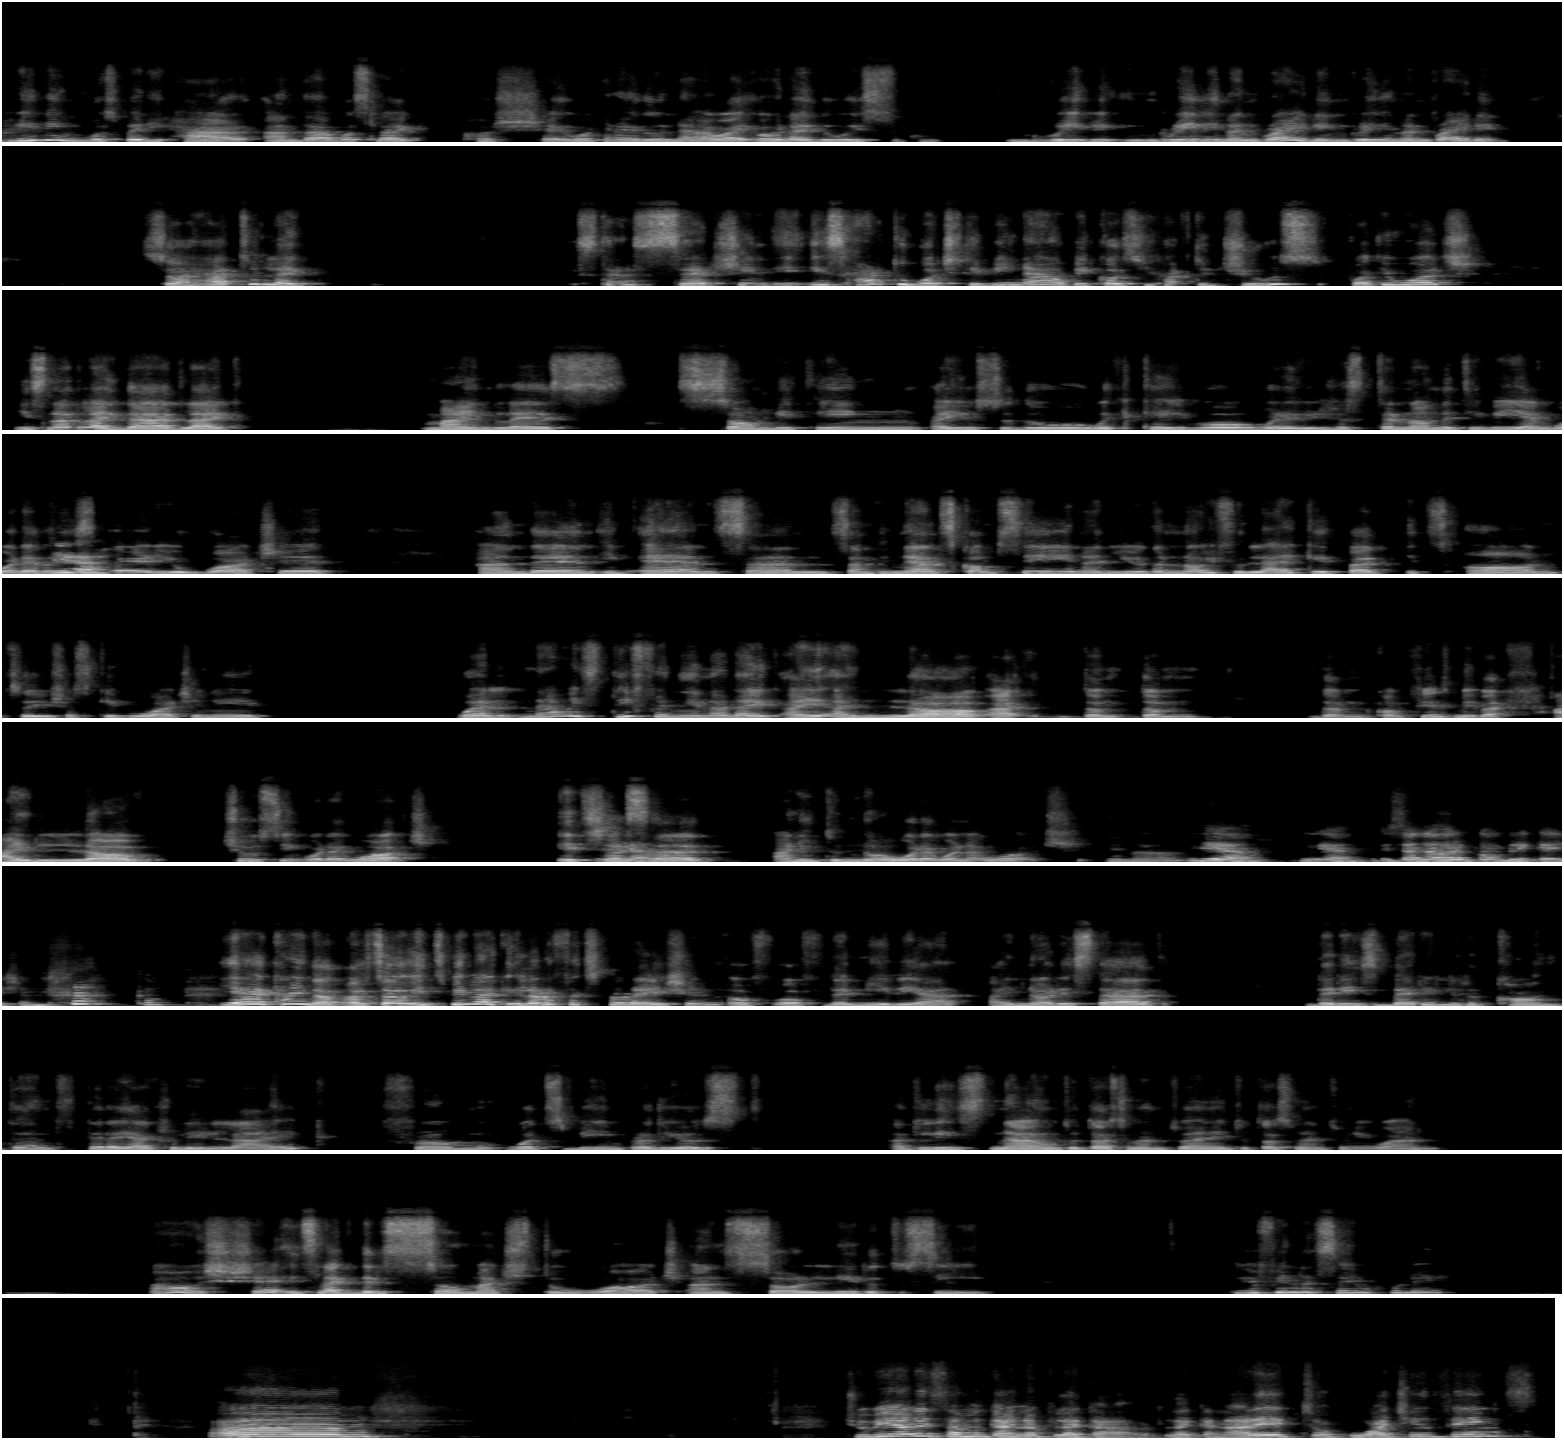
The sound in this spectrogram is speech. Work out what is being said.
reading was very hard. And that was like, oh shit, what can I do now? I, all I do is reading, reading and writing, reading and writing. So I had to like start searching. It's hard to watch TV now because you have to choose what you watch. It's not like that, like mindless zombie thing I used to do with cable, where you just turn on the TV and whatever yeah. is there, you watch it. And then it ends and something else comes in and you don't know if you like it, but it's on. So you just keep watching it. Well, now it's different, you know, like I, I love, I, don't, don't, don't confuse me, but I love choosing what I watch. It's just yeah. that I need to know what I want to watch, you know? Yeah, yeah. It's another complication. yeah, kind of. So it's been like a lot of exploration of, of the media. I noticed that there is very little content that I actually like from what's being produced, at least now, 2020, 2021. Oh shit, it's like there's so much to watch and so little to see. Do you feel the same, Juli? Um, to be honest, I'm kind of like a like an addict of watching things.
